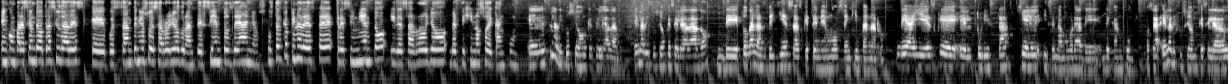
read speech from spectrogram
en comparación de otras ciudades que pues han tenido su desarrollo durante cientos de años. ¿Usted qué opina de este crecimiento y desarrollo vertiginoso de Cancún? Es la difusión que se le ha dado, es la difusión que se le ha dado de todas las bellezas que tenemos en Quintana Roo. De ahí es que el turista quiere y se enamora de, Cancún. O sea, es la difusión que se le ha dado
